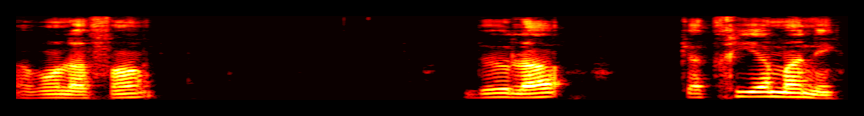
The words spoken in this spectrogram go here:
avant la fin de la quatrième année.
